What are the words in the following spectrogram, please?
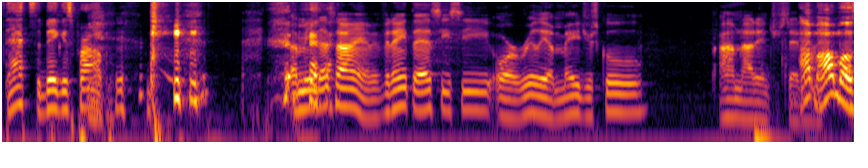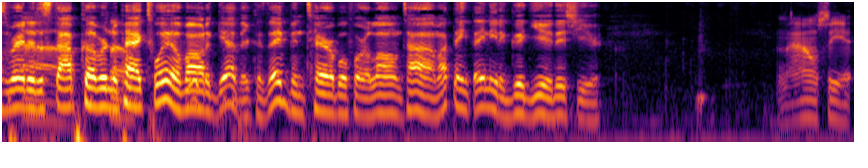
That's the biggest problem. I mean, that's how I am. If it ain't the SEC or really a major school, I'm not interested. In I'm almost ready to Uh, stop covering the so- Pac-12 altogether because they've been terrible for a long time. I think they need a good year this year. I don't see it.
